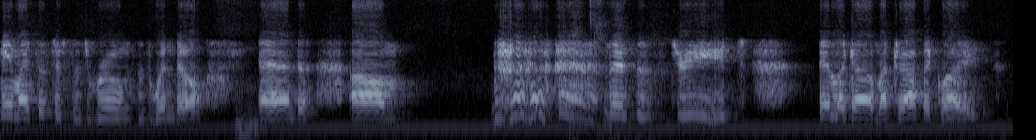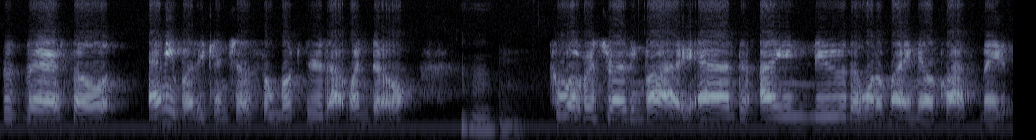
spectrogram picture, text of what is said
me and my sister's room's window, mm. and um, there's a street and like a, a traffic light there, so anybody can just look through that window. Mm-hmm. Whoever's driving by, and I knew that one of my male classmates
